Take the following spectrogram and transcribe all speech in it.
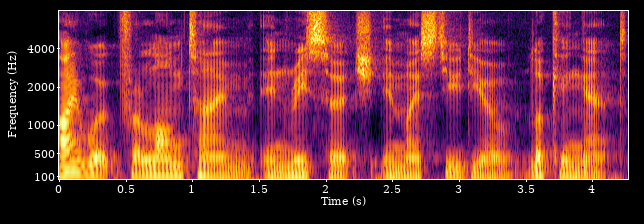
I worked for a long time in research in my studio looking at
